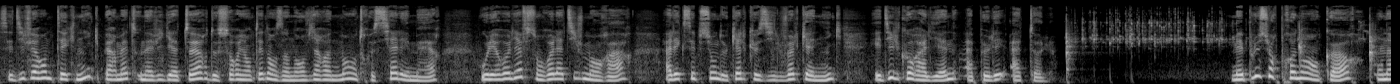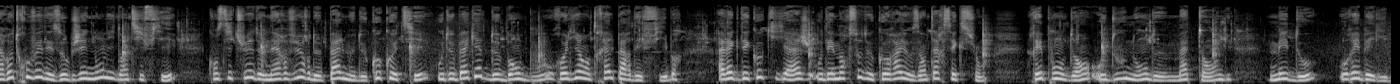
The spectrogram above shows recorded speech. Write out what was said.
Ces différentes techniques permettent aux navigateurs de s'orienter dans un environnement entre ciel et mer, où les reliefs sont relativement rares, à l'exception de quelques îles volcaniques et d'îles coralliennes appelées atolls. Mais plus surprenant encore, on a retrouvé des objets non identifiés, constitués de nervures de palmes de cocotier ou de baguettes de bambou reliées entre elles par des fibres, avec des coquillages ou des morceaux de corail aux intersections, répondant aux doux noms de matang, médo ou rébellib.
